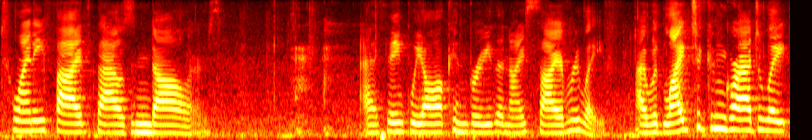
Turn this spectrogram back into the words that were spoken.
$25,000. I think we all can breathe a nice sigh of relief. I would like to congratulate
